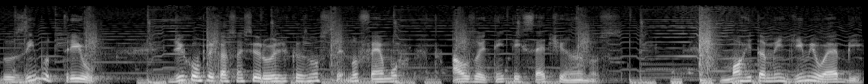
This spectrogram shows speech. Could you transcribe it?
do Zimbo Trio, de complicações cirúrgicas no, no fêmur aos 87 anos. Morre também Jimmy Webb,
